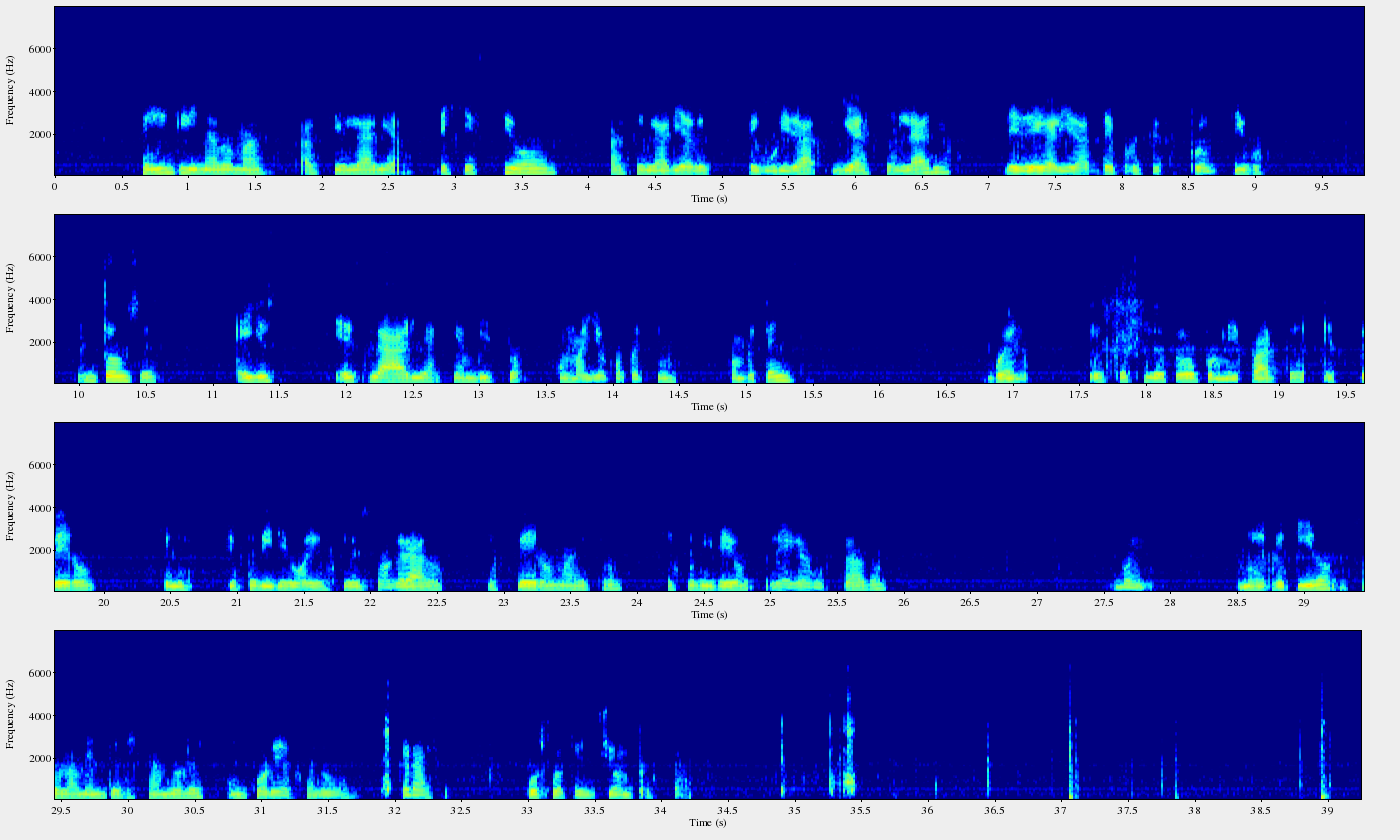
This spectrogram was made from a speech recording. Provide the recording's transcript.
se ha inclinado más hacia el área de gestión, hacia el área de seguridad y hacia el área de legalidad de procesos productivos. Entonces, ellos es la área que han visto con mayor competencia. Bueno, esto ha sido todo por mi parte. Espero que, que este video haya sido de su agrado. Espero, maestro, que este video le haya gustado. Bueno. Me retiro solamente dejándoles un cordial saludo. Gracias por su atención prestada.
